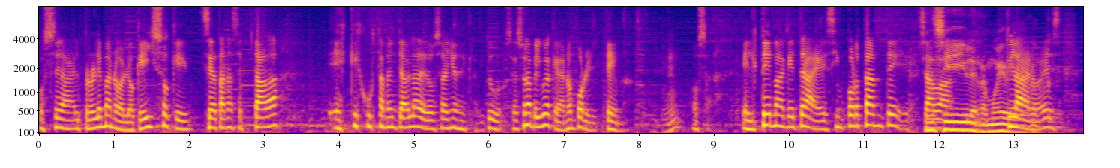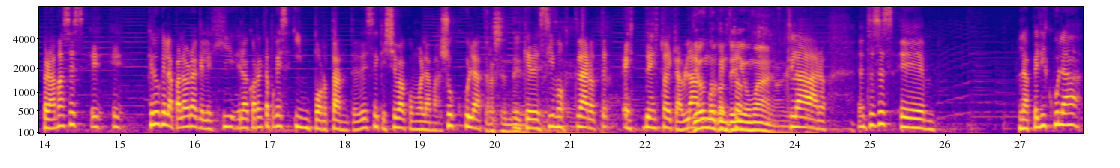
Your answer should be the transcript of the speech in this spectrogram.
o sea, el problema no, lo que hizo que sea tan aceptada es que justamente habla de 12 años de esclavitud. O sea, es una película que ganó por el tema. O sea, el tema que trae es importante. estaba- Sensible, remueve. Claro, es. Pero además es. eh, eh, creo que la palabra que elegí era correcta porque es importante, de ese que lleva como la mayúscula y que decimos, sí, claro, te- es- de esto hay que hablar. De hondo contenido esto- humano. Claro. Entonces, eh, la película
